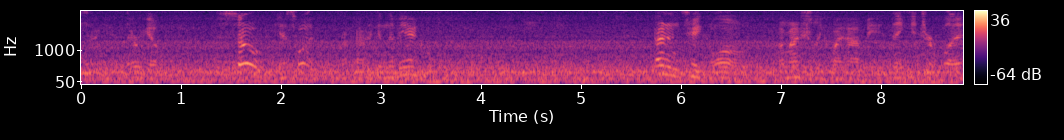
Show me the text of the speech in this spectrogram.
second. There we go. So, guess what? I'm back in the vehicle. That didn't take long. I'm actually quite happy. Thank you, AAA.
